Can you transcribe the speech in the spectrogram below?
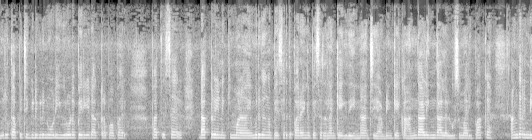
இவர் தப்பிச்சு கிடுகிடுன்னு ஓடி இவரோட பெரிய டாக்டரை பார்ப்பாரு. பார்த்து சார் டாக்டர் எனக்கு ம மிருகங்க பேசுறது பறவைங்க பேசுகிறதுலாம் கேட்குது என்னாச்சு? அப்படின்னு கேட்க அந்த ஆள் இந்த ஆள் லூசு மாதிரி பார்க்க அங்கே ரெண்டு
